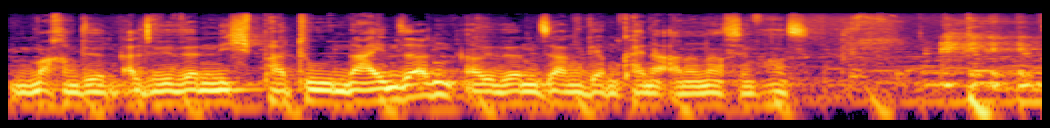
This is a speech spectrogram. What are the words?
machen würden. Also wir würden nicht partout Nein sagen, aber wir würden sagen, wir haben keine Ananas im Haus.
